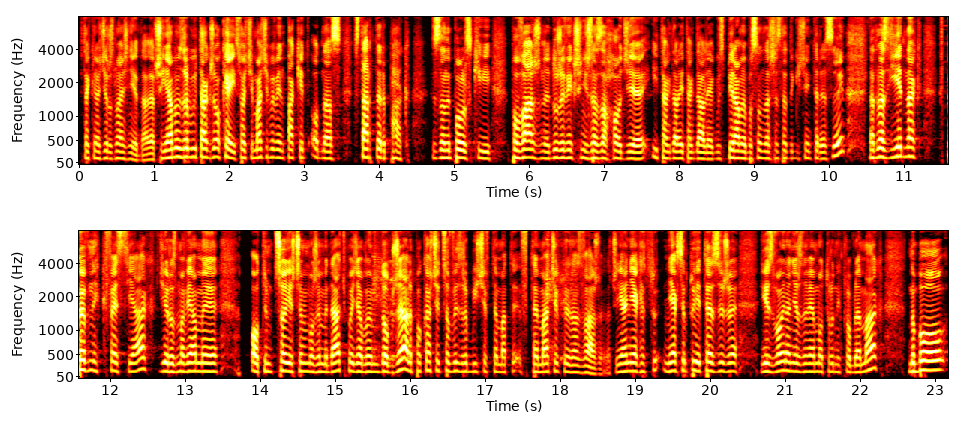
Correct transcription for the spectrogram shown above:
w takim razie rozmawiać nie da. Znaczy ja bym zrobił tak, że okay, słuchajcie, macie pewien pakiet od nas, starter pack ze strony Polski, poważny, dużo większy niż na Zachodzie i tak dalej, i tak dalej. Jakby wspieramy, bo są nasze strategiczne interesy. Natomiast jednak w pewnych kwestiach, gdzie rozmawiamy o tym, co jeszcze my możemy dać, powiedziałbym dobrze, ale pokażcie, co wy zrobiliście w, tematy, w temacie, który jest nas ważny. Znaczy ja nie, nie akceptuję tezy, że jest wojna, nie rozmawiamy o trudnych problemach, no bo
